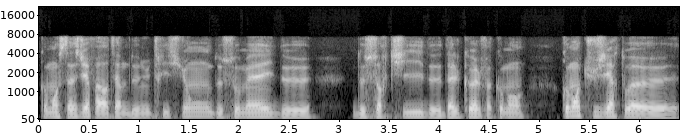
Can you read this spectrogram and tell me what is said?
comment ça se gère, enfin en termes de nutrition, de sommeil, de de sortie, d'alcool, enfin comment comment tu gères toi euh,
